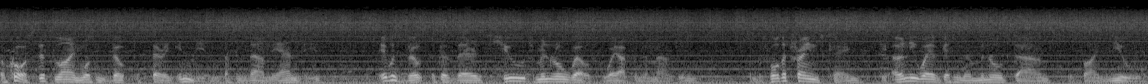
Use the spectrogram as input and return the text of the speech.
Of course, this line wasn't built to ferry Indians up and down the Andes. It was built because there is huge mineral wealth way up in the mountains, before the trains came, the only way of getting the minerals down was by mules.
